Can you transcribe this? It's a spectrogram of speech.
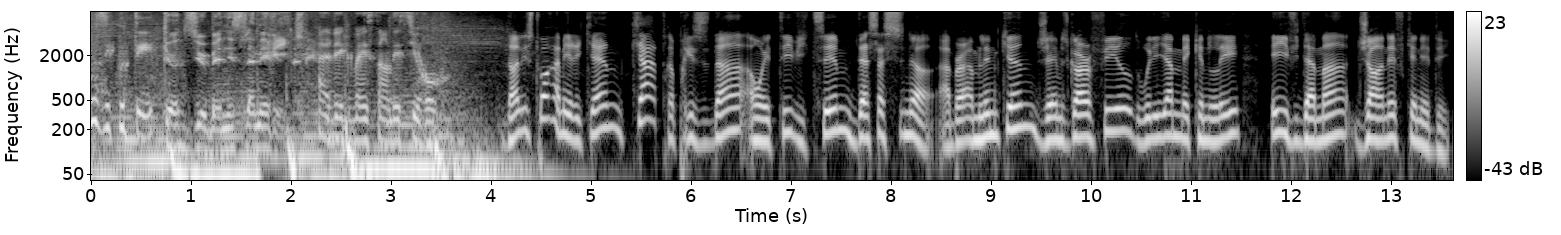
Vous écoutez Que Dieu bénisse l'Amérique. avec Vincent Dessureau. Dans l'histoire américaine, quatre présidents ont été victimes d'assassinats. Abraham Lincoln, James Garfield, William McKinley et évidemment John F. Kennedy.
